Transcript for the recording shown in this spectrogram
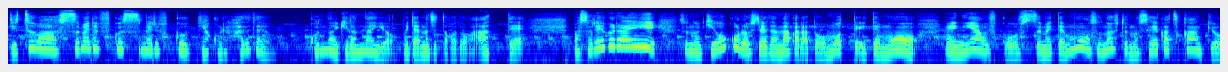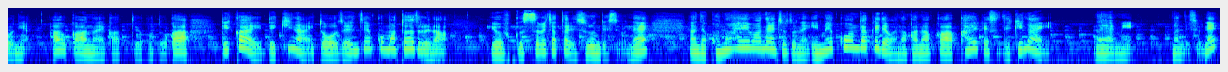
実は勧める服勧める服いやこれ派手だよこんなの着らんないよみたいになっちゃったことがあって、まあ、それぐらいその気心を知れた中だと思っていても、えー、似合う服を勧めてもその人の生活環境に合うか合わないかっていうことが理解できないと全然こう的外れな洋服進めちゃったりするんですよね。なんでこの辺はねちょっとねイメコンだけではなかなか解決できない悩みなんですよね。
